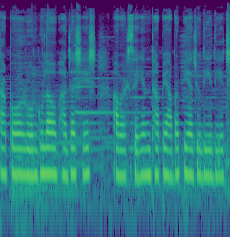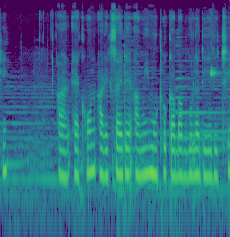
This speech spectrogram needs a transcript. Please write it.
তারপর রোলগুলাও ভাজা শেষ, আবার সেকেন্ড ধাপে আবার পেঁয়াজও দিয়ে দিয়েছি আর এখন আরেক সাইডে আমি মুঠো কাবাবগুলো দিয়ে দিচ্ছি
